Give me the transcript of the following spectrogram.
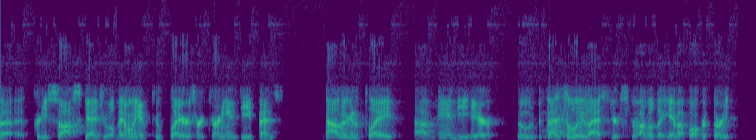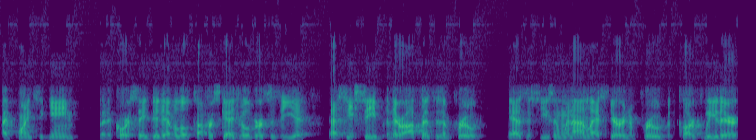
a pretty soft schedule. They only have two players returning on defense. Now they're going to play uh, Vandy here, who defensively last year struggled. They gave up over 35 points a game. But of course, they did have a little tougher schedule versus the uh, SEC. But their offense has improved as the season went on last year and improved with Clark Lea there.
